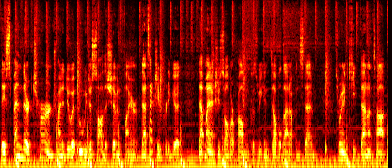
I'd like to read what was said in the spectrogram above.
they spend their turn trying to do it. Ooh, we just saw the Shivan Fire. That's actually pretty good. That might actually solve our problem because we can double that up instead. So we're going to keep that on top.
